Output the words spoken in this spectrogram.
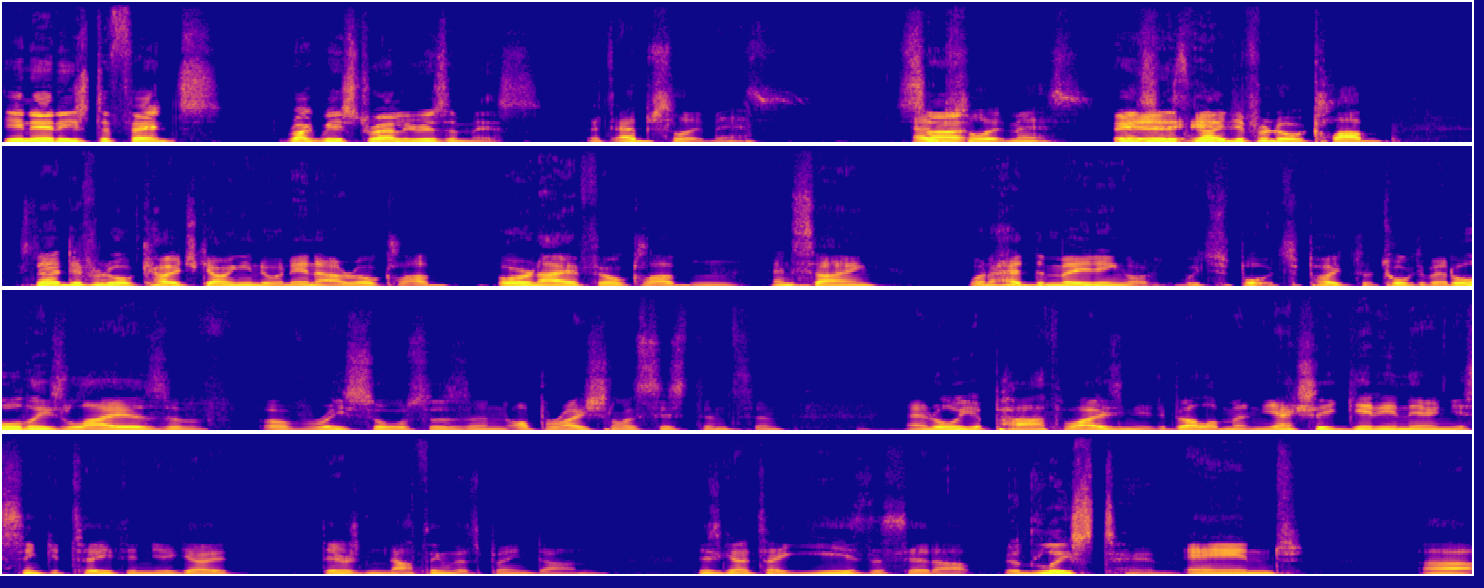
in Eddie's defence, Rugby Australia is a mess. it's absolute mess. So, absolute mess. It's, it- it's no it- different to a club. It's no different to a coach going into an NRL club or an AFL club Hmm. and saying, when I had the meeting, I, we spoke, talked about all these layers of, of resources and operational assistance and, and all your pathways and your development. And you actually get in there and you sink your teeth and you go, there's nothing that's been done. This is going to take years to set up at least 10. and uh,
